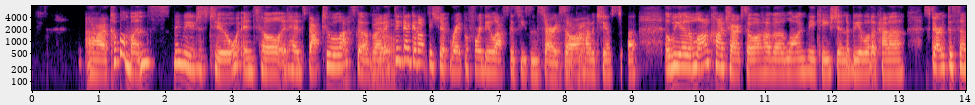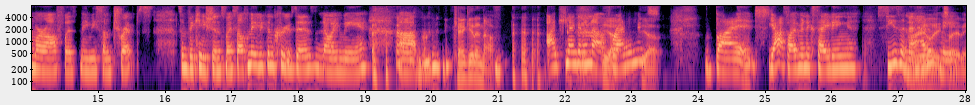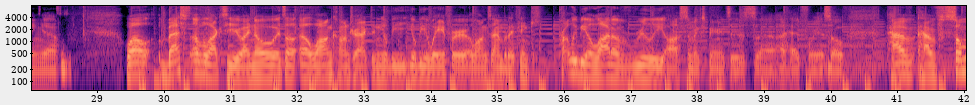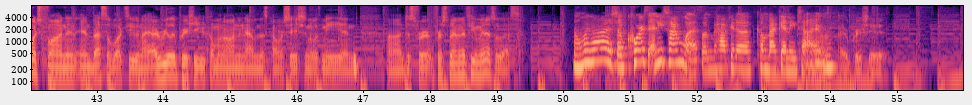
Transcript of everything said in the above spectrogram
uh, a couple months, maybe just two, until it heads back to Alaska. But Wow. I think I get off the ship right before the Alaska season starts. So Okay. I'll have a chance to, it'll be a long contract. So I'll have a long vacation to be able to kind of start the summer off with maybe some trips, some vacations myself, maybe some cruises, knowing me. Um, Can't get enough. I can't get enough, Yeah, right? yeah. But yeah, so I have an exciting season ahead really of me. Really exciting. Yeah. Well, best of luck to you. I know it's a, a long contract and you'll be you'll be away for a long time, but I think probably be a lot of really awesome experiences uh, ahead for you. So have have so much fun and, and best of luck to you. And I, I really appreciate you coming on and having this conversation with me and uh, just for for spending a few minutes with us. Oh my gosh, of course, anytime, Wes. I'm happy to come back anytime. I appreciate it.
